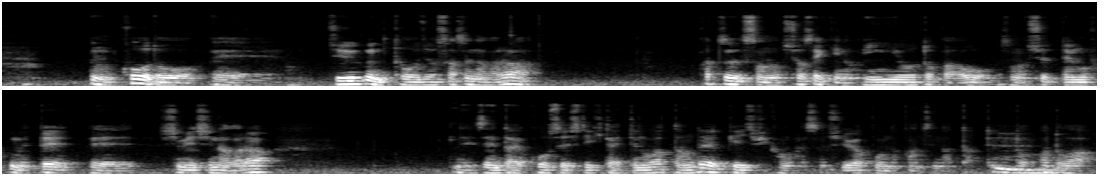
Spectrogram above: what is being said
うん、コードを、えー十分に登場させながら、かつ、その書籍の引用とかを、その出典も含めて、えー示しながら、ね全体を構成していきたいっていうのがあったので、PHP カンファレンスの資料はこんな感じになったっていうのと、うん。あとは、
